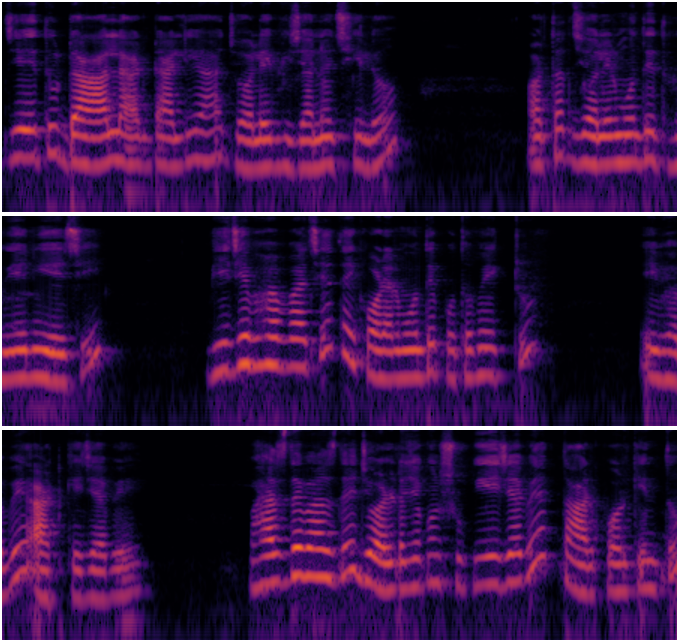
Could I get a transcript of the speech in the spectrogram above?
যেহেতু ডাল আর ডালিয়া জলে ভিজানো ছিল, অর্থাৎ জলের মধ্যে ধুয়ে নিয়েছি। ভিজে ভাব আছে, তাই কড়ার মধ্যে প্রথমে একটু এইভাবে আটকে যাবে। ভাজতে ভাজতে জলটা যখন শুকিয়ে যাবে, তারপর কিন্তু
